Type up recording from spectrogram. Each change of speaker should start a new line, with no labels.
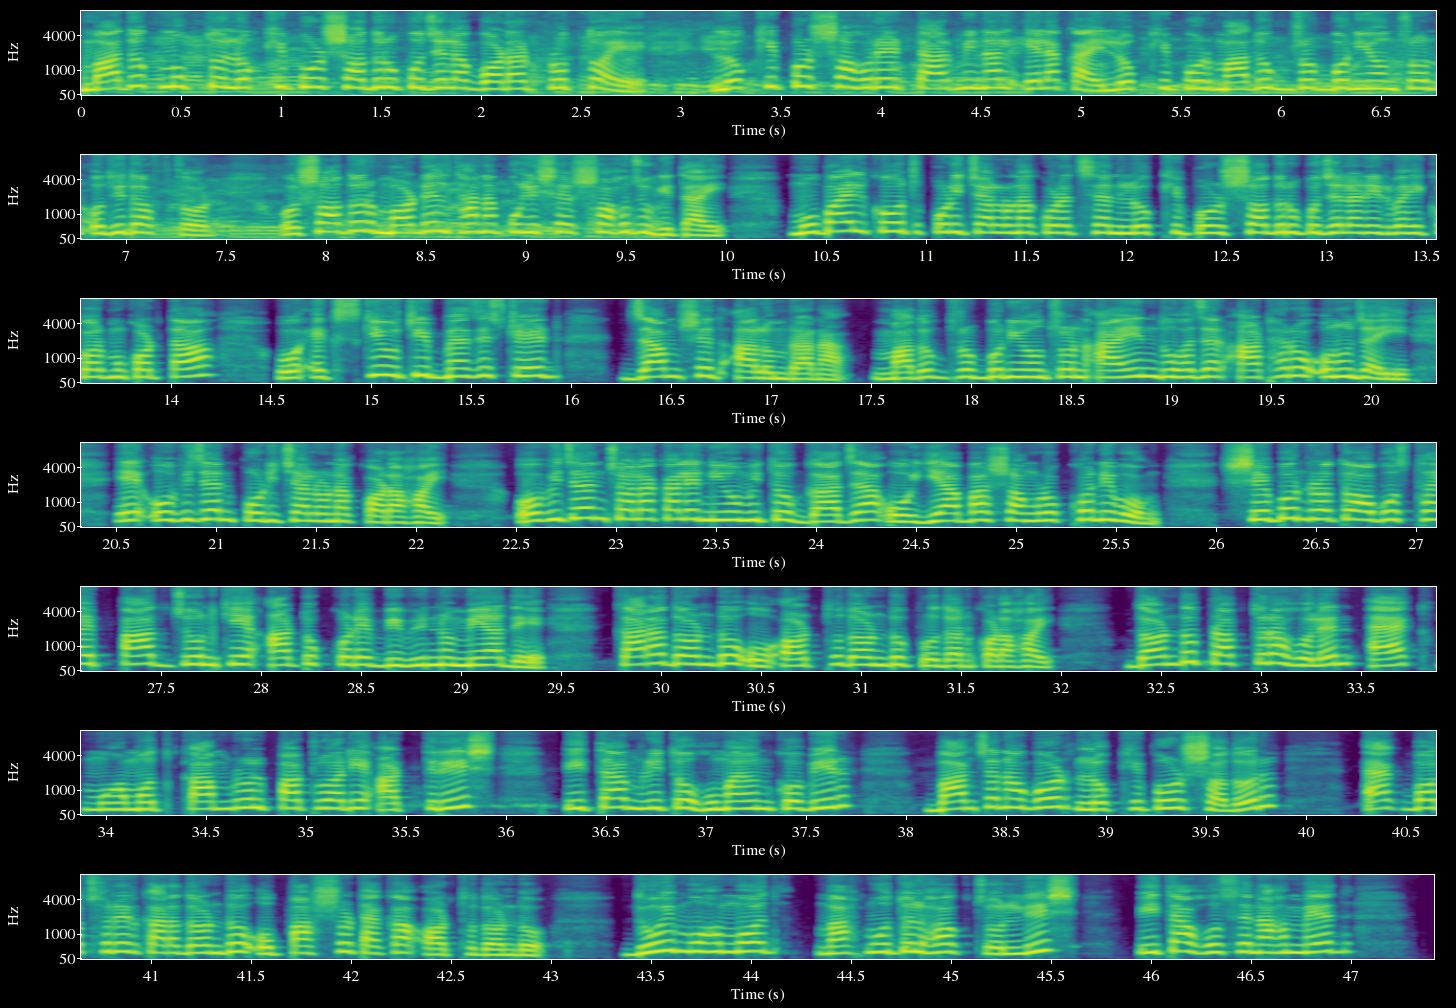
মাদকমুক্ত লক্ষ্মীপুর সদর উপজেলা গড়ার প্রত্যয়ে লক্ষ্মীপুর শহরের টার্মিনাল এলাকায় লক্ষ্মীপুর মাদকদ্রব্য নিয়ন্ত্রণ অধিদপ্তর ও সদর মডেল থানা পুলিশের সহযোগিতায় মোবাইল কোর্ট পরিচালনা করেছেন লক্ষ্মীপুর সদর উপজেলা নির্বাহী কর্মকর্তা ও এক্সিকিউটিভ ম্যাজিস্ট্রেট জামশেদ আলম রানা। মাদকদ্রব্য নিয়ন্ত্রণ আইন দু হাজার আঠারো অনুযায়ী এ অভিযান পরিচালনা করা হয়। অভিযান চলাকালে নিয়মিত গাঁজা ও ইয়াবা সংরক্ষণ এবং সেবনরত অবস্থায় পাঁচ জনকে আটক করে বিভিন্ন মেয়াদে কারাদণ্ড ও অর্থদণ্ড প্রদান করা হয়। দণ্ডপ্রাপ্তরা হলেন এক, মোহাম্মদ কামরুল পাটোয়ারি আটত্রিশ, পিতা মৃত হুমায়ুন কবির, বাঞ্চানগর, লক্ষ্মীপুর সদর, এক বছরের কারাদণ্ড ও পাঁচশো টাকা অর্থদণ্ড। দুই, মোহাম্মদ মাহমুদুল হক চল্লিশ, পিতা হোসেন আহমেদ,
